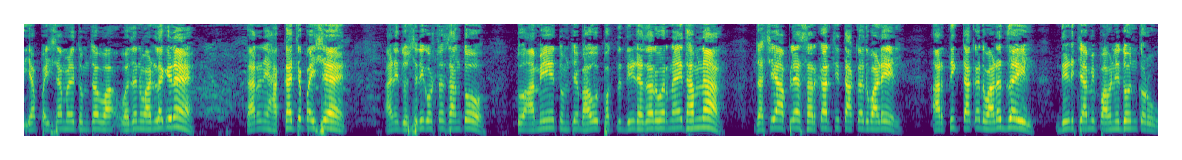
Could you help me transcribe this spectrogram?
या पैशामुळे तुमचं वा, वजन वाढलं की नाही? कारण हे हक्काचे पैसे आहेत. आणि दुसरी गोष्ट सांगतो तो आम्ही तुमचे भाऊ फक्त दीड हजारवर नाही थांबणार. जशी आपल्या सरकारची ताकद वाढेल आर्थिक ताकद वाढत जाईल दीडचे आम्ही पावणे दोन करू.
